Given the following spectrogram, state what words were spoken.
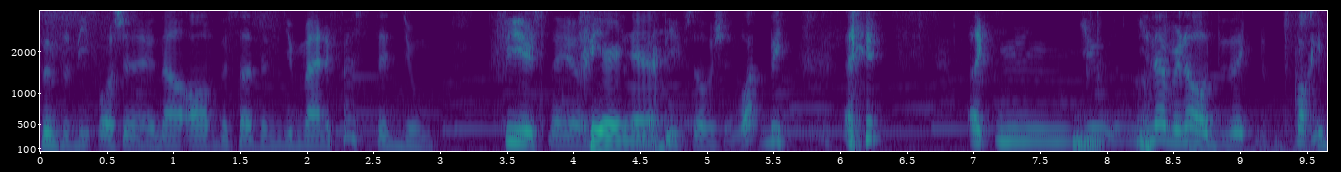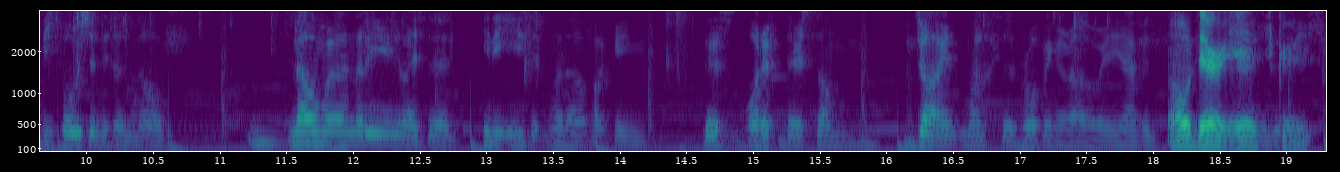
dun sa deep ocean and now all of a sudden you manifested yung fears na yun Fear sa- in the deep ocean. What the like mm, you you never know like the fucking deep ocean is unknown. Now mo lang na-realize na iniisip mo na fucking there's what if there's some giant monster roving around where you haven't seen oh, it, there it's just is, in the Chris.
